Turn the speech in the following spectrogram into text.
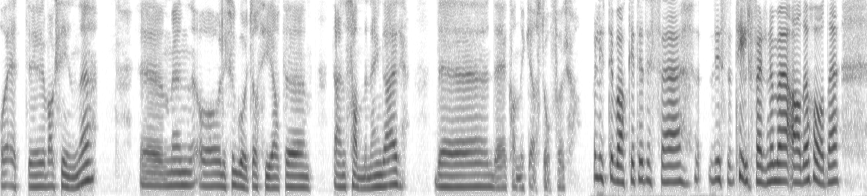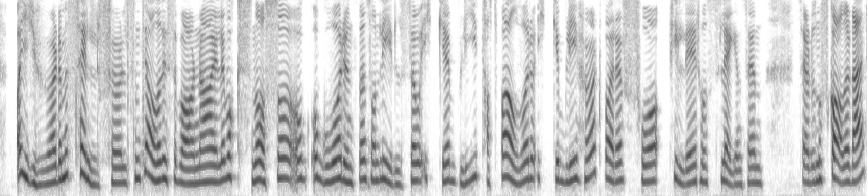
og etter vaksinene. Eh, men å liksom gå ut og si at eh, det er en sammenheng der, det, det kan ikke jeg stå for. Og litt tilbake til disse, disse tilfellene med ADHD. Hva gjør det med selvfølelsen til alle disse barna, eller voksne også, å, å, gå rundt med en sånn lidelse og ikke bli tatt på alvor og ikke bli hørt, bare få piller hos legen sin? Ser du noen skader der?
